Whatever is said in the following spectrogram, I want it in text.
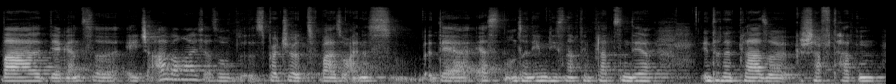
war der ganze HR-Bereich. Also Spreadshirt war so eines der ersten Unternehmen, die es nach dem Platzen der Internetblase geschafft hatten,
